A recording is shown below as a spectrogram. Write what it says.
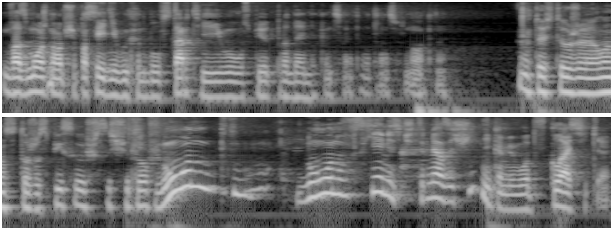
возможно, вообще последний выход был в старте, и его успеют продать до конца этого трансферного окна. Ну, то есть ты уже Алонсо тоже списываешь со счетов? Ну, он, ну, он в схеме с четырьмя защитниками, вот в классике.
